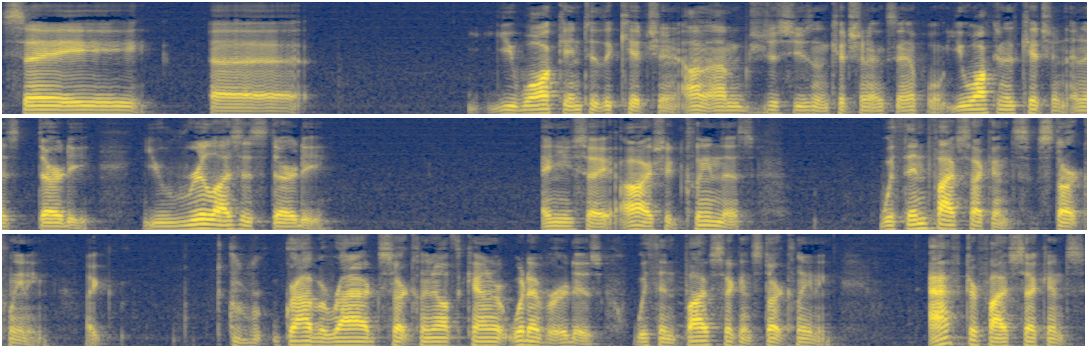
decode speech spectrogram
say uh, you walk into the kitchen. I'm just using the kitchen example. You walk into the kitchen and it's dirty. You realize it's dirty. And you say, oh, I should clean this. Within five seconds, start cleaning. Like, g- grab a rag, start cleaning off the counter, whatever it is. Within five seconds, start cleaning after five seconds,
